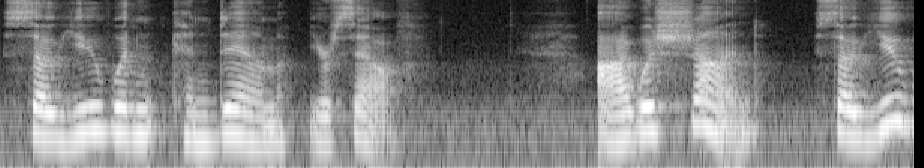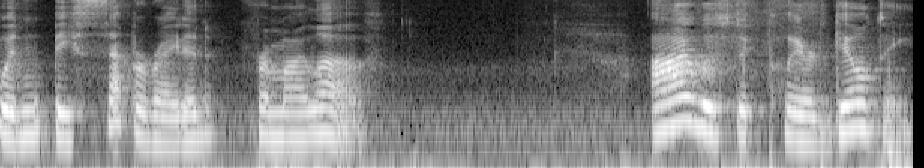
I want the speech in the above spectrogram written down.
so you wouldn't condemn yourself. I was shunned so you wouldn't be separated from my love. I was declared guilty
